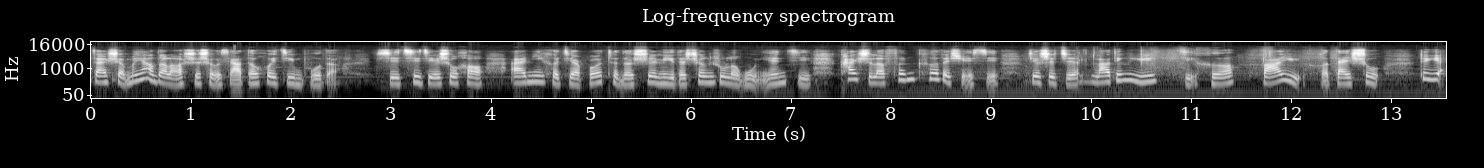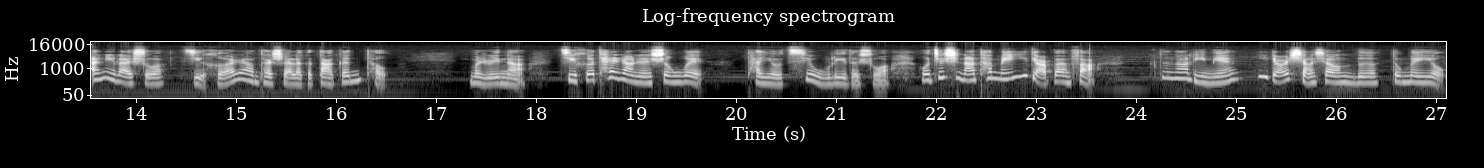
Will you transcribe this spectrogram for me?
在什么样的老师手下都会进步的。学期结束后，安妮和吉尔伯特的顺利地升入了五年级，开始了分科的学习，就是指拉丁语、几何、法语和代数。对于安妮来说，几何让她摔了个大跟头。Marina，几何太让人生畏。他有气无力地说：“我真是拿他没一点办法，在那里面一点想象的都没有。”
